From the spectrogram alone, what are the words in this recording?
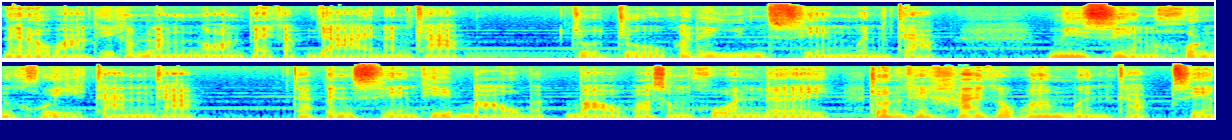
ในระหว่างที่กำลังนอนไปกับยายนั้นครับ จู่ๆก็ได้ยินเสียงเหมือนกับ มีเสียงคนคุยกันครับ แต่เป็นเสียงที่เบาแบบเบาพอสมควรเลย จนคล้ายๆ กับว่าเหมือนกับเสียง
